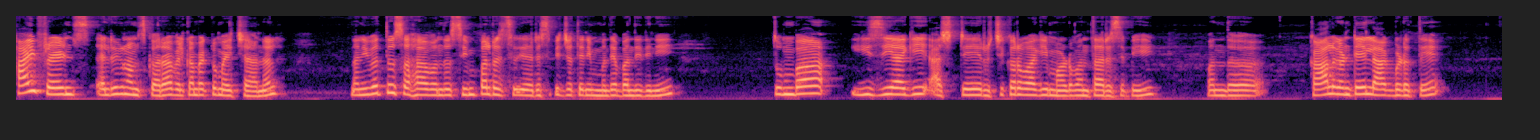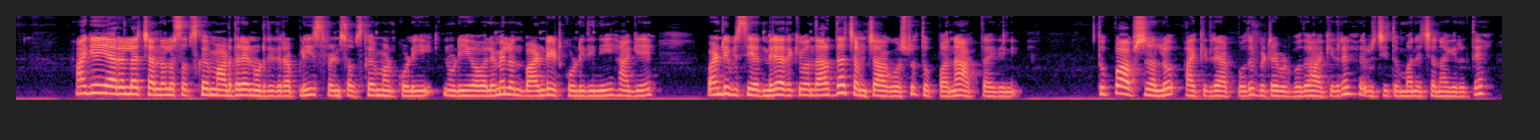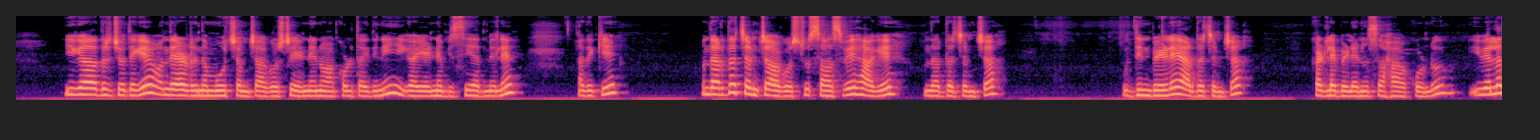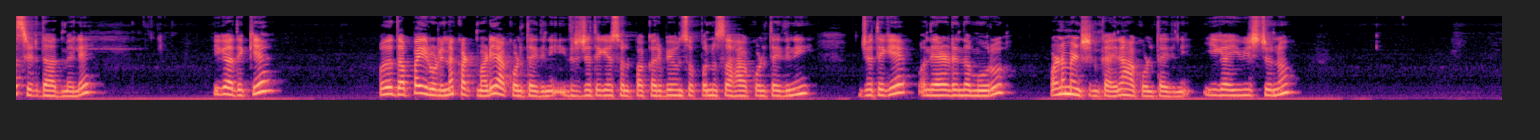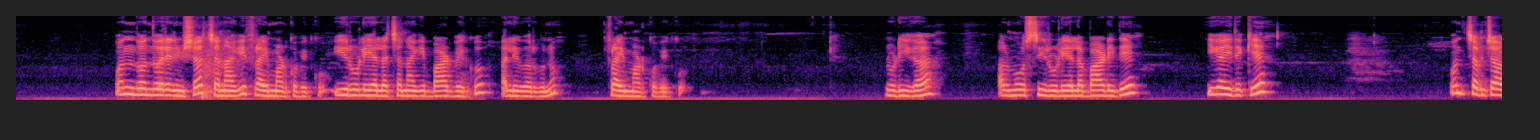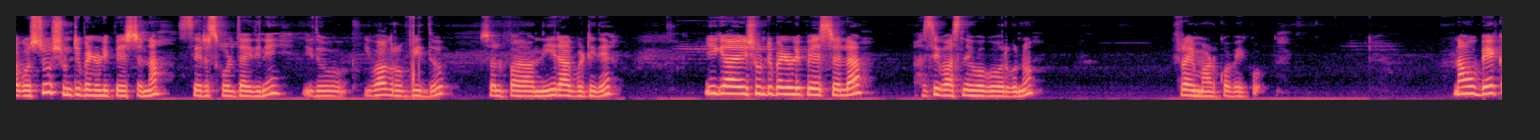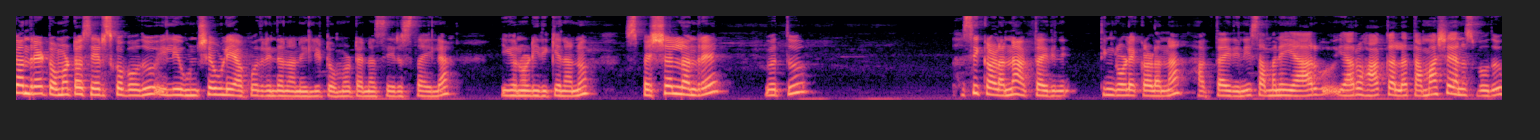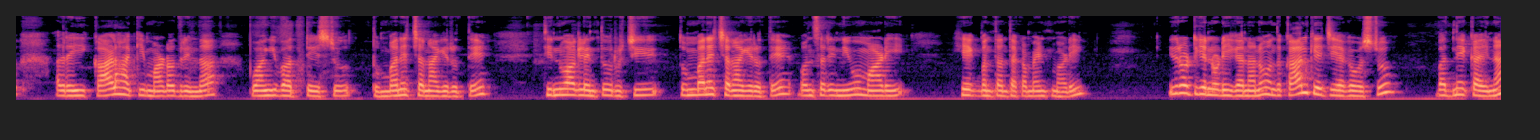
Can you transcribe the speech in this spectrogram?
Hi friends ಎಲ್ರಿಗೂ ನಮಸ್ಕಾರ. Welcome back to my channel ನಾನು ಇವತ್ತು ಸಹ ಒಂದು ಸಿಂಪಲ್ ರೆಸಿ ರೆಸಿಪಿ ಜೊತೆ ನಿಮ್ಮ ಮುಂದೆ ಬಂದಿದ್ದೀನಿ. ತುಂಬ ಈಸಿಯಾಗಿ ಅಷ್ಟೇ ರುಚಿಕರವಾಗಿ ಮಾಡುವಂಥ ರೆಸಿಪಿ ಒಂದು ಕಾಲು ಗಂಟೆಯಲ್ಲಿ ಆಗಿಬಿಡುತ್ತೆ. ಹಾಗೆ ಯಾರೆಲ್ಲ ಚಾನಲ್ ಸಬ್ಸ್ಕ್ರೈಬ್ ಮಾಡ್ದಲೇ ನೋಡ್ತಿದ್ದೀರಾ ಪ್ಲೀಸ್ ಫ್ರೆಂಡ್ಸ್ ಸಬ್ಸ್ಕ್ರೈಬ್ ಮಾಡ್ಕೊಳ್ಳಿ. ನೋಡಿ ಒಲೆ ಮೇಲೆ ಒಂದು ಬಾಂಡೆ ಇಟ್ಕೊಂಡಿದ್ದೀನಿ. ಹಾಗೆ ಬಾಂಡೆ ಬಿಸಿ ಆದಮೇಲೆ ಅದಕ್ಕೆ ಒಂದು ಅರ್ಧ ಚಮಚ ಆಗುವಷ್ಟು ತುಪ್ಪನ ಹಾಕ್ತಾಯಿದ್ದೀನಿ ತುಪ್ಪ ಆಪ್ಷನಲ್ಲು ಹಾಕಿದರೆ ಹಾಕ್ಬೋದು ಬಿಟ್ಟರೆ ಬಿಡ್ಬೋದು. ಹಾಕಿದರೆ ರುಚಿ ತುಂಬಾ ಚೆನ್ನಾಗಿರುತ್ತೆ. ಈಗ ಅದ್ರ ಜೊತೆಗೆ ಒಂದು ಎರಡರಿಂದ ಮೂರು ಚಮಚ ಆಗೋಷ್ಟು ಎಣ್ಣೆನೂ ಹಾಕ್ಕೊಳ್ತಾ ಇದ್ದೀನಿ. ಈಗ ಎಣ್ಣೆ ಬಿಸಿ ಆದಮೇಲೆ ಅದಕ್ಕೆ ಒಂದು ಅರ್ಧ ಚಮಚ ಆಗೋಷ್ಟು ಸಾಸಿವೆ ಹಾಗೆ ಒಂದು ಅರ್ಧ ಚಮಚ ಉದ್ದಿನಬೇಳೆ ಅರ್ಧ ಚಮಚ ಕಡಲೆಬೇಳೆನೂ ಸಹ ಹಾಕ್ಕೊಂಡು ಇವೆಲ್ಲ ಸಿಡ್ದಾದ್ಮೇಲೆ ಈಗ ಅದಕ್ಕೆ ಒಂದು ದಪ್ಪ ಈರುಳ್ಳಿನ ಕಟ್ ಮಾಡಿ ಹಾಕ್ಕೊಳ್ತಾ ಇದ್ದೀನಿ. ಇದ್ರ ಜೊತೆಗೆ ಸ್ವಲ್ಪ ಕರಿಬೇವಿನ ಸೊಪ್ಪನ್ನು ಸಹ ಹಾಕ್ಕೊಳ್ತಾ ಇದ್ದೀನಿ. ಜೊತೆಗೆ ಒಂದು ಎರಡರಿಂದ ಮೂರು ಒಣಮೆಣಸಿನ್ಕಾಯಿನ ಹಾಕ್ಕೊಳ್ತಾ ಇದ್ದೀನಿ. ಈಗ ಇವಿಷ್ಟನ್ನು ಒಂದು ಒಂದೂವರೆ ನಿಮಿಷ ಚೆನ್ನಾಗಿ ಫ್ರೈ ಮಾಡ್ಕೋಬೇಕು. ಈರುಳ್ಳಿ ಎಲ್ಲ ಚೆನ್ನಾಗಿ ಬಾಡಬೇಕು ಅಲ್ಲಿವರೆಗೂ ಫ್ರೈ ಮಾಡ್ಕೋಬೇಕು. ನೋಡಿ ಈಗ ಆಲ್ಮೋಸ್ಟ್ ಈರುಳ್ಳಿ ಎಲ್ಲ ಬಾಡಿದೆ. ಈಗ ಇದಕ್ಕೆ ಒಂದು ಚಮಚ ಆಗೋಷ್ಟು ಶುಂಠಿ ಬೆಳ್ಳುಳ್ಳಿ ಪೇಸ್ಟನ್ನು ಸೇರಿಸ್ಕೊಳ್ತಾ ಇದ್ದೀನಿ. ಇದು ಇವಾಗ ರುಬ್ಬಿದ್ದು ಸ್ವಲ್ಪ ನೀರಾಗಿಬಿಟ್ಟಿದೆ. ಈಗ ಈ ಶುಂಠಿ ಬೆಳ್ಳುಳ್ಳಿ ಪೇಸ್ಟೆಲ್ಲ ಹಸಿ ವಾಸನೆ ಹೋಗೋವರೆಗೂ ಫ್ರೈ ಮಾಡ್ಕೋಬೇಕು. ನಾವು ಬೇಕಂದರೆ ಟೊಮೊಟೊ ಸೇರಿಸ್ಕೋಬೋದು. ಇಲ್ಲಿ ಹುಣಸೆ ಹುಳಿ ಹಾಕೋದ್ರಿಂದ ನಾನು ಇಲ್ಲಿ ಟೊಮೊಟೊನ ಸೇರಿಸ್ತಾ ಇಲ್ಲ. ಈಗ ನೋಡಿ ಇದಕ್ಕೆ ನಾನು ಸ್ಪೆಷಲ್ ಅಂದರೆ ಇವತ್ತು ಹಸಿ ಕಾಳನ್ನು ಹಾಕ್ತಾಯಿದ್ದೀನಿ ತಿಂಗಳೊಳೆ ಕಾಳನ್ನು ಹಾಕ್ತಾಯಿದ್ದೀನಿ ಸಾಮಾನ್ಯ ಯಾರಿಗೂ, ಯಾರೂ ಹಾಕಲ್ಲ, ತಮಾಷೆ ಅನ್ನಿಸ್ಬೋದು ಆದರೆ ಈ ಕಾಳು ಹಾಕಿ ಮಾಡೋದ್ರಿಂದ ವಾಂಗಿಬಾತ್ ಟೇಸ್ಟು ತುಂಬಾ ಚೆನ್ನಾಗಿರುತ್ತೆ. ತಿನ್ನುವಾಗಲಂತೂ ರುಚಿ ತುಂಬಾ ಚೆನ್ನಾಗಿರುತ್ತೆ. ಒಂದು ಸರಿ ನೀವು ಮಾಡಿ, ಹೇಗೆ ಬಂತಂತ ಕಮೆಂಟ್ ಮಾಡಿ. ಇದರೊಟ್ಟಿಗೆ ನೋಡಿ ಈಗ ನಾನು ಒಂದು ಕಾಲು ಕೆ ಜಿ ಆಗೋವಷ್ಟು ಬದನೆಕಾಯಿನ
